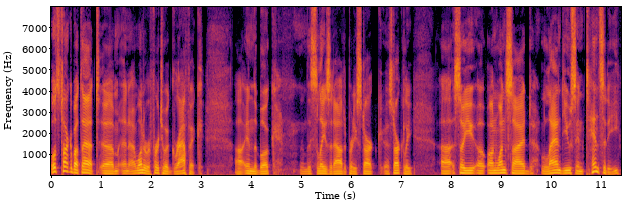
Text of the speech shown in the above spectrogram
Well, let's talk about that. Um, and I want to refer to a graphic uh, in the book. And this lays it out pretty stark, uh, starkly. Uh, so you, uh, on one side, land use intensity.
